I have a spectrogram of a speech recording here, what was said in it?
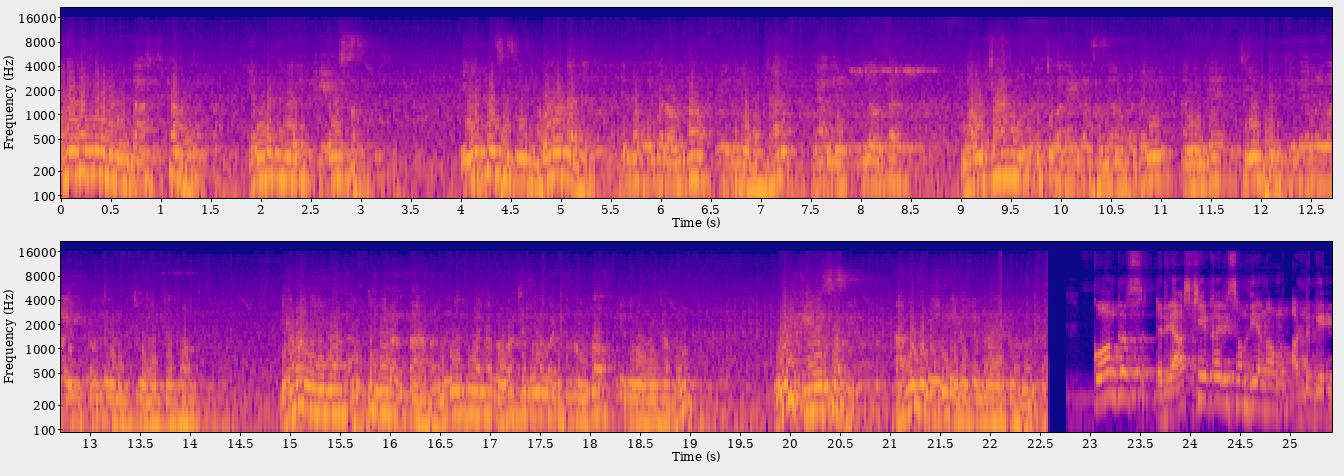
എന്തെങ്കിലും ഒരു നഷ്ടമോ എന്തെങ്കിലും ഒരു കേസോ ഇലക്ട്രിസിറ്റി ബോർഡ് എന്റെ മുമ്പിലുണ്ടോ എന്ന് ചോദിച്ചാൽ ഞാൻ ഇങ്ങോട്ട് നൗഷാദ് വിളിച്ചു പറയുന്ന സന്ദർഭത്തിൽ അതിന്റെ ചീഫ് എഞ്ചിനീയറുമായിട്ടൊന്ന് വിളിച്ചു ചോദിച്ചപ്പോൾ ഇവർ ചെയ്യുന്ന കുറ്റങ്ങൾ എന്താണ്? നിങ്ങൾക്ക് വല്ല ദോഷങ്ങൾ വരുത്തുന്നുണ്ടോ എന്ന് ചോദിച്ചപ്പോൾ ഒരു കേസും അതിന് പേര് എടുക്കേണ്ടതായിട്ട് വന്നിട്ട് കോൺഗ്രസ് രാഷ്ട്രീയകാര്യ സമിതി അംഗം അഡ്വക്കേറ്റ്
